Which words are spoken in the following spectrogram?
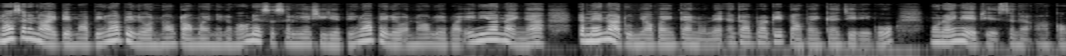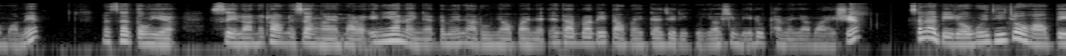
နောက်12နာရီတည်းမှာဘင်္ဂလားပင်လယ်အနောက်တောင်ပိုင်းနဲ့၎င်းနဲ့ဆက်ဆက်လျက်ရှိတဲ့ဘင်္ဂလားပင်လယ်အနောက်လယ်ပိုင်းအိန္ဒိယနိုင်ငံတမဲနာတူမြောက်ပိုင်းကမ်းလွန်နဲ့အန်တာပရာတိတောင်ပိုင်းကမ်းခြေတွေကိုမွန်တိုင်းငယ်အဖြစ်ဆက်လက်အားကောင်းပါမယ်။23ရက် စေလာ2025ရက်မှာတော့အိန္ဒိယနိုင်ငံတမဲနာတူမြောက်ပိုင်းနဲ့အန်တာပရာတိတောင်ပိုင်းကမ်းခြေတွေကိုရောက်ရှိမယ်လို့ခန့်မှန်းရပါတယ်ရှင်။ ဆက်လက်ပြီးတော့ဝင်ကြီးချုပ်ဟောင်းပေ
